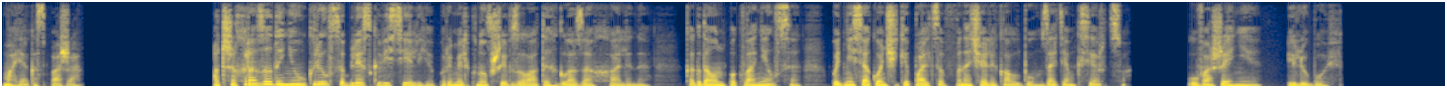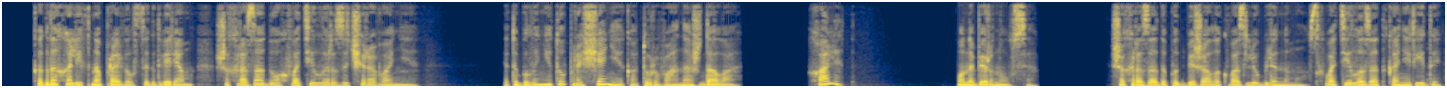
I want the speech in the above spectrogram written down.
Моя госпожа. От Шахразады не укрылся блеск веселья, промелькнувший в золотых глазах Халида — когда он поклонился, поднеся кончики пальцев вначале к лбу, затем к сердцу. Уважение и любовь. Когда халиф направился к дверям, Шахразаду охватило разочарование. Это было не то прощание, которого она ждала. «Халид?» Он обернулся. Шахразада подбежала к возлюбленному, схватила за ткань Риды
